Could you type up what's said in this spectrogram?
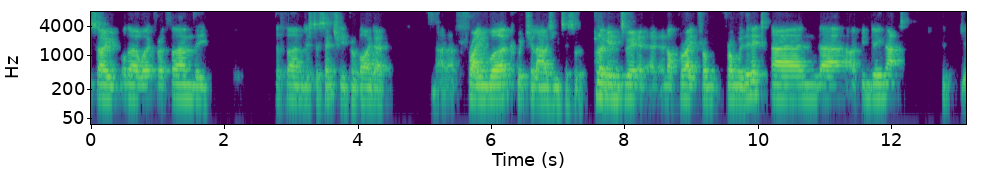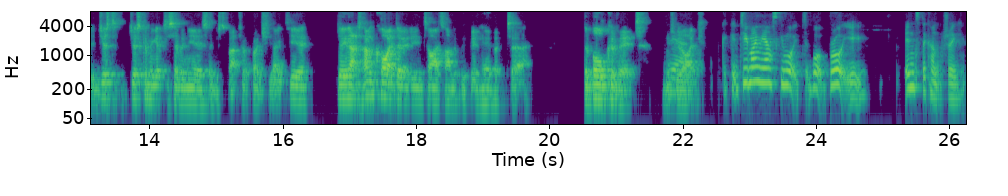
So, although I work for a firm, the the firm just essentially provide a, a framework which allows you to sort of plug into it and, and operate from from within it. And uh, I've been doing that just just coming up to seven years, so just about to approach the eighth year doing that. So I haven't quite done it the entire time that we've been here, but uh, the bulk of it, if yeah. you like. Do you mind me asking what what brought you into the country?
